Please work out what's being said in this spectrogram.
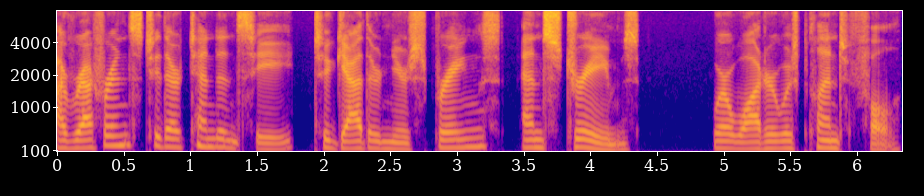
a reference to their tendency to gather near springs and streams where water was plentiful.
